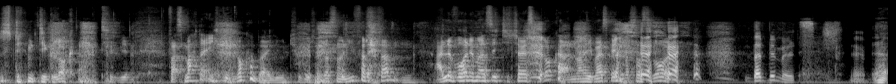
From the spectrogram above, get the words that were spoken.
Stimmt, die Glocke aktivieren. Was macht eigentlich die Glocke bei YouTube? Ich habe das noch nie verstanden. Alle wollen immer sich die scheiß Glocke anmachen. Ich weiß gar nicht, was das soll. Dann bimmelt's. Ja.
